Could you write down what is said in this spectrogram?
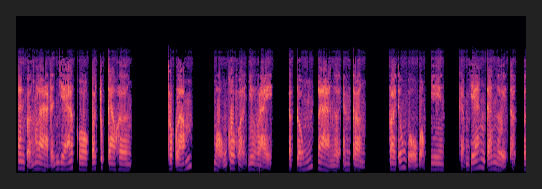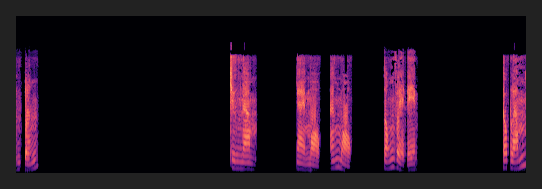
anh vẫn là đánh giá cô có chút cao hơn. Tốt lắm, một cô vợ như vậy, thật đúng là người anh cần. Lôi tướng vũ bỗng nhiên, cảm giác cả người thật phấn chấn. Chương 5 Ngày 1 tháng 1 Sống về đêm Tốt lắm,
